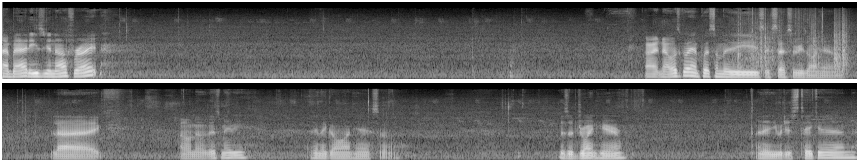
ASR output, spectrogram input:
Not bad, easy enough, right? Alright, now let's go ahead and put some of these accessories on him. Like, I don't know, this maybe? I think they go on here, so. There's a joint here. And then you would just take it in.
